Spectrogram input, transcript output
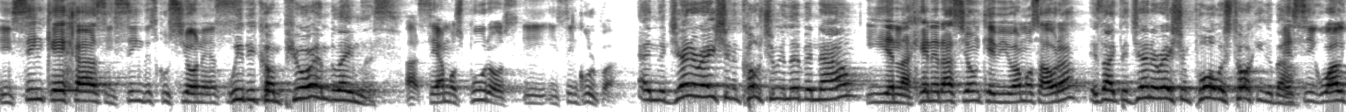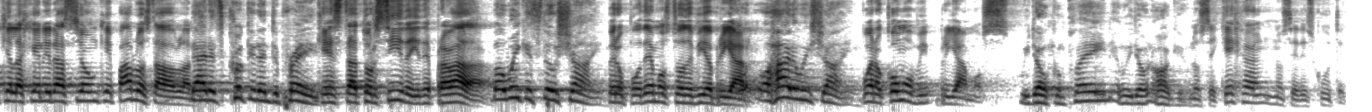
Y sin quejas y sin discusiones, we become pure and blameless. ah, seamos puros y, y sin culpa. And the generation and culture we live in now Y en la generación que vivamos ahora, is like the generation Paul was talking about, es igual que la generación que Pablo estaba hablando, that it's crooked and depraved. que está torcida y depravada. But we can still shine. Pero podemos todavía brillar. Well, how do we shine? Bueno, ¿cómo brillamos? We don't complain and we don't argue. No se quejan, no se discuten.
